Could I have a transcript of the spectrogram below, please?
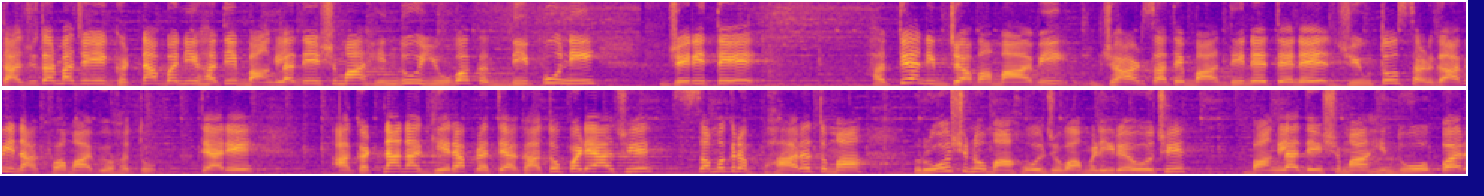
તાજેતરમાં જે ઘટના બની હતી, બાંગ્લાદેશમાં હિન્દુ યુવક દીપુની જે રીતે હત્યા નિપજાવવામાં આવી, ઝાડ સાથે બાંધીને તેને જીવતો સળગાવી નાખવામાં આવ્યો હતો. ત્યારે આ ઘટનાના ઘેરા પ્રત્યાઘાતો પડ્યા છે. સમગ્ર ભારતમાં રોષનો માહોલ જોવા મળી રહ્યો છે. બાંગ્લાદેશમાં હિન્દુઓ પર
